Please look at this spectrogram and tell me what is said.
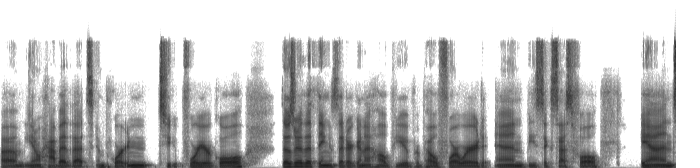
um, you know habit that's important to for your goal those are the things that are going to help you propel forward and be successful and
